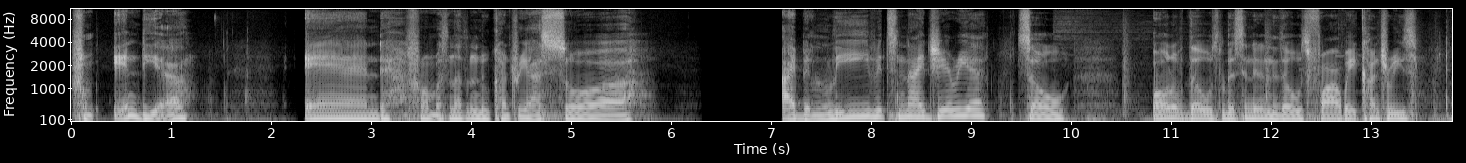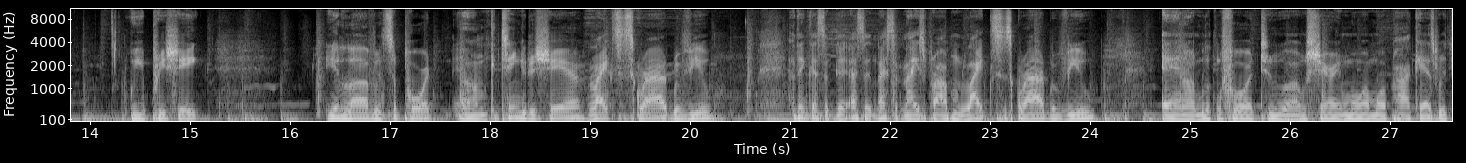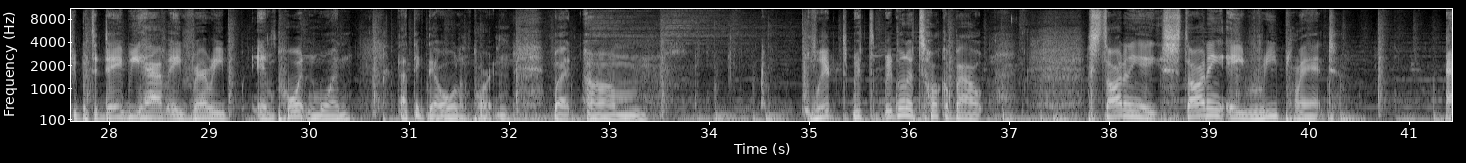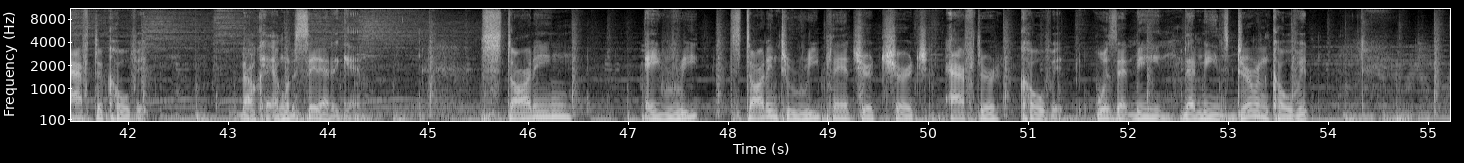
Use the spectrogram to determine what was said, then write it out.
from India, and from another new country. I saw, I believe it's Nigeria. So, all of those listening in those faraway countries, we appreciate your love and support. Um, continue to share, like, subscribe, review. I think that's a good. That's a that's a nice problem. Like, subscribe, review, and I'm looking forward to uh, sharing more and more podcasts with you. But today we have a very important one. I think they're all important, but um, we're we're, we're going to talk about starting a starting a replant after COVID. Okay, I'm going to say that again. Starting a re starting to replant your church after COVID. What does that mean? That means during COVID,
